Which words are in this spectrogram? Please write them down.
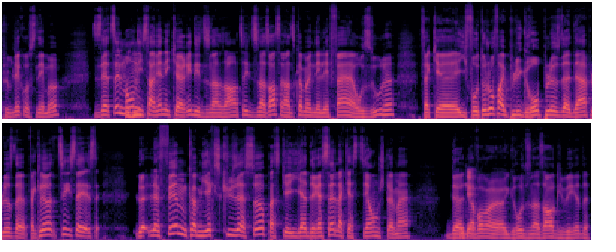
public au cinéma. Il disait, tu sais, le monde, Mhm. il s'en vient écœurer des dinosaures. Tu sais, les dinosaures, c'est rendu comme un éléphant au zoo, là. Fait que euh, il faut toujours faire plus gros, plus de dents, plus de. Fait que là, tu sais, le, le film, comme il excusait ça parce qu'il adressait la question, justement, d'avoir un, un gros dinosaure hybride.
